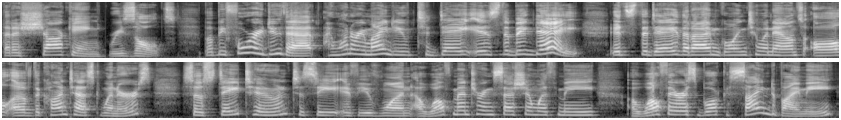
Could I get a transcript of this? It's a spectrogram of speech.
that has shocking results. But before I do that, I want to remind you today is the big day. It's the day that I'm going to announce all of the contest winners. So stay tuned to see if you've won a wealth mentoring session with me, a Wealth Heiress book signed by me,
